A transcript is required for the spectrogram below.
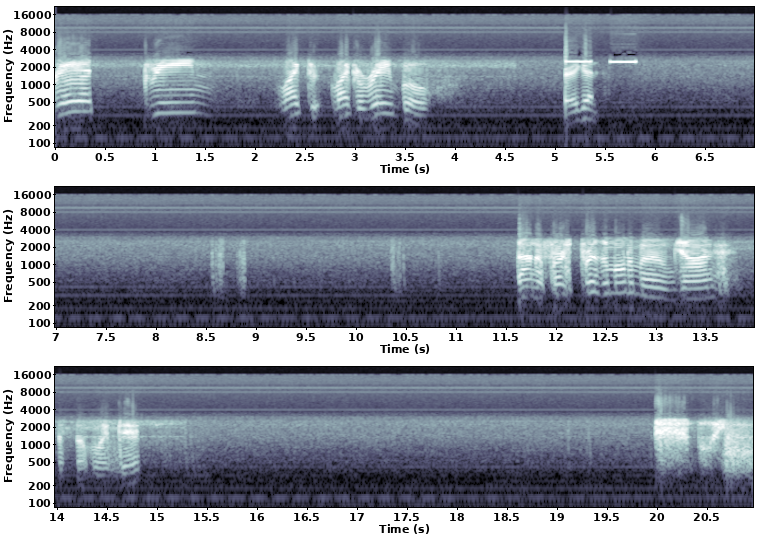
red, green, like the, like a rainbow. Very good. Found the first prism on the moon, John. Something like that. Boy.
